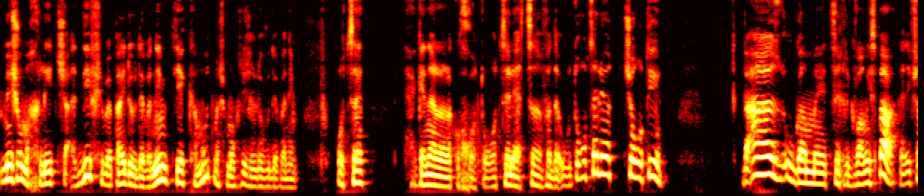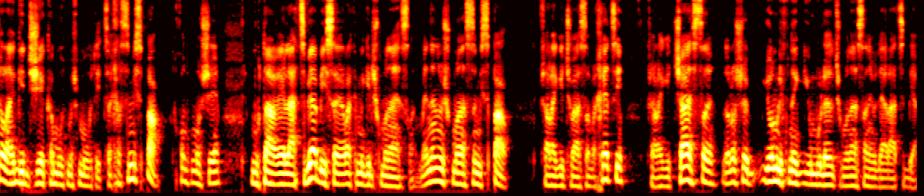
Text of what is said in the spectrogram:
מישהו מחליט שעדיף שבפאי דובדבנים תהיה כמות משמעותית של דובדבנים. רוצה להגן על הלקוחות, הוא רוצה לייצר ודאות, הוא רוצה להיות שירותי. ואז הוא גם אה, צריך לקבוע מספר, כי אי אפשר להגיד שיהיה כמות משמעותית, צריך לשים מספר, נכון? כמו שמותר אה, להצביע בישראל רק מגיל 18, בינינו 18 מספר. אפשר להגיד 17 וחצי, אפשר להגיד 19, זה לא שיום לפני יום הולדת 18 אני יודע להצביע.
